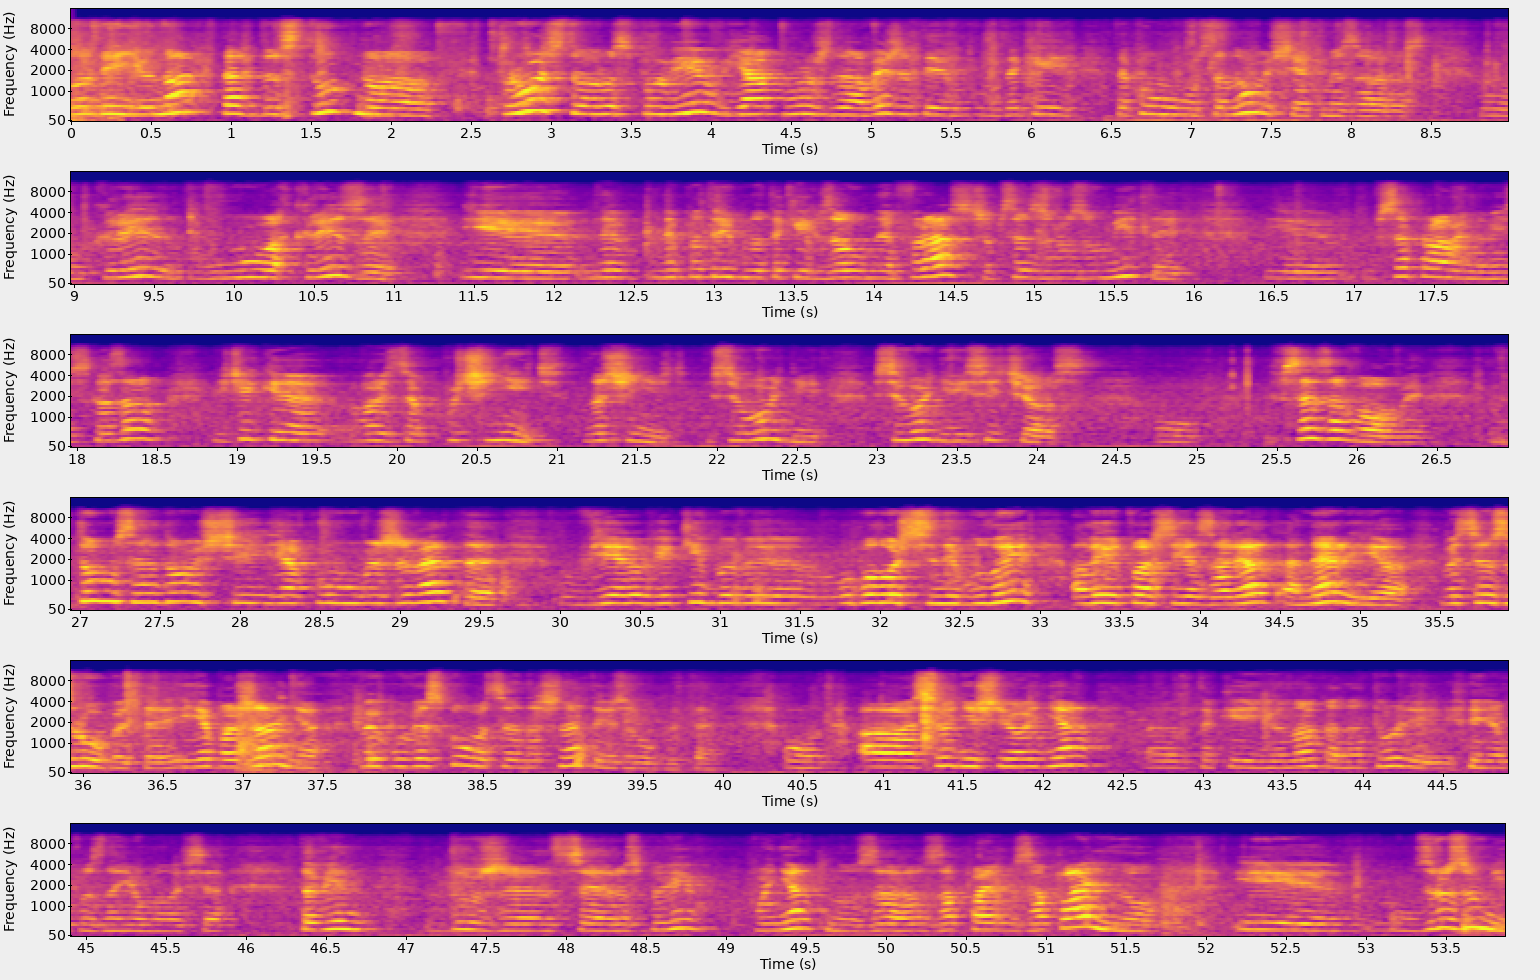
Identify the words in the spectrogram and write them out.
молодий юнак так доступно, просто розповів, як можна вижити в такій, такому становищі, як ми зараз, у кри, в умовах кризи. І не, не потрібно таких заумних фраз, щоб це зрозуміти. І все правильно він сказав. І тільки говориться, почніть, почніть. Сьогодні, сьогодні і зараз. Все за вами. В тому середовищі, в якому ви живете, в якій би ви оболочці не були, але як у вас є заряд, енергія, ви це зробите. І є бажання, ви обов'язково це почнете і зробите. От. А сьогоднішнього дня е, такий юнак Анатолій, я познайомилася, то він дуже це розповів, понятно, запаль- запально і ну, зрозуміло.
